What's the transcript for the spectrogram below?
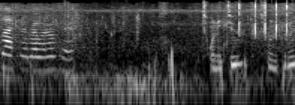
slack whenever I went over there. 22, 23.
